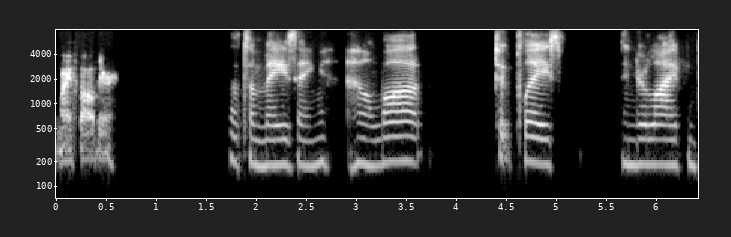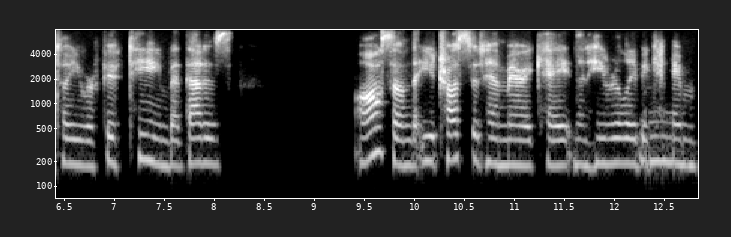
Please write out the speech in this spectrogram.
my father. That's amazing. And a lot took place in your life until you were 15, but that is awesome that you trusted him, Mary Kate, and then he really became Mhm.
